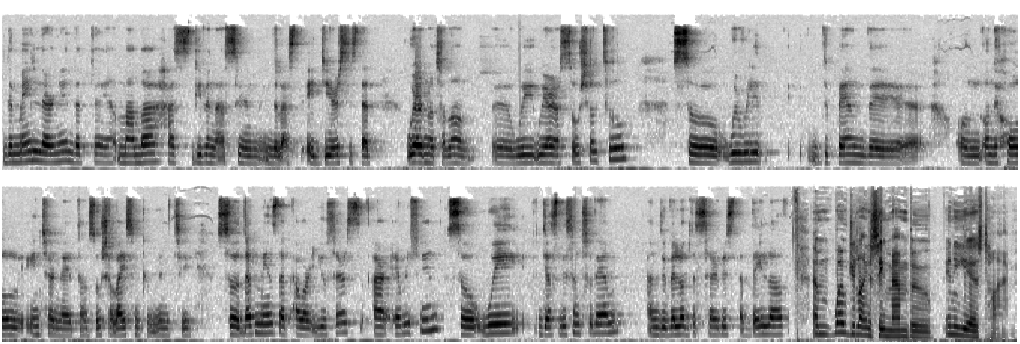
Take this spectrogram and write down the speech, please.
The main learning that uh, Mamba has given us in, in the last eight years is that we are not alone. Uh, we, we are a social tool, so we really depend uh, on, on the whole internet and socializing community. So that means that our users are everything. So we just listen to them and develop the service that they love. And where would you like to see Mamboo in a year's time?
